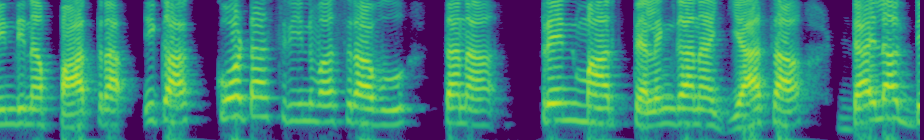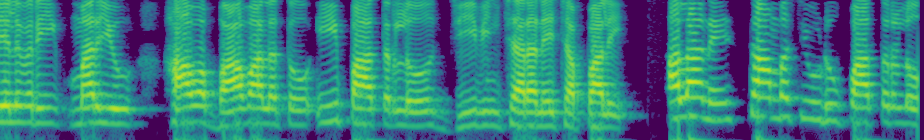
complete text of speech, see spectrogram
నిండిన పాత్ర. ఇక కోట శ్రీనివాసరావు తన ట్రెండ్ మార్క్ తెలంగాణ యాస డైలాగ్ డెలివరీ మరియు హావభావాలతో ఈ పాత్రలో జీవించారనే చెప్పాలి. అలానే సాంబశివుడు పాత్రలో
